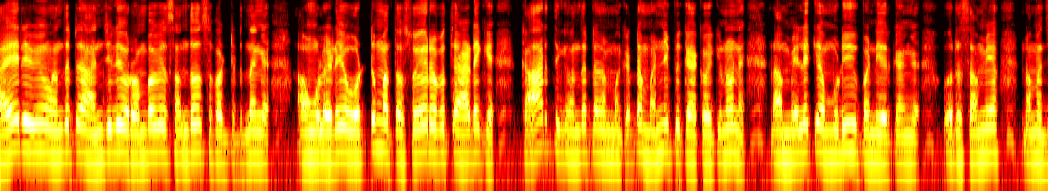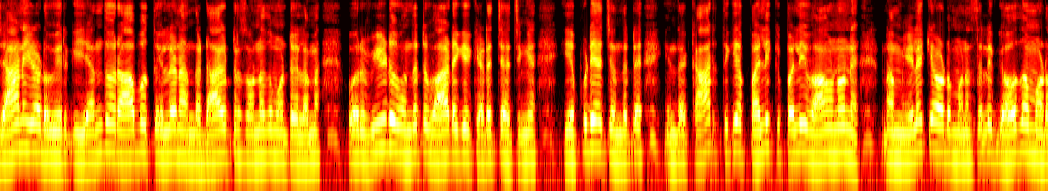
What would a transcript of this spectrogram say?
பைரவியும் வந்துட்டு அஞ்சலியும் ரொம்பவே சந்தோஷப்பட்டுட்டு இருந்தாங்க. அவங்களுடைய ஒட்டுமொத்த சுயரூபத்தை அடைக்க கார்த்திக் வந்துட்டு நம்மகிட்ட மன்னிப்பு கேட்க வைக்கணும்னு நம்ம இலக்கியா முடிவு பண்ணியிருக்காங்க. ஒரு சமயம் நம்ம ஜானகியோட உயிருக்கு எந்த ஒரு ஆபத்தும் இல்லைன்னு அந்த டாக்டர் சொன்னது மட்டும் இல்லாமல் ஒரு வீடு வந்துட்டு வாடகை கிடைச்சாச்சுங்க. எப்படியாச்சும் வந்துட்டு இந்த கார்த்திக்க பழிக்கு பழி வாங்கணும்னு நம்ம இலக்கியாவோட மனசுலையும் கௌதமோட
